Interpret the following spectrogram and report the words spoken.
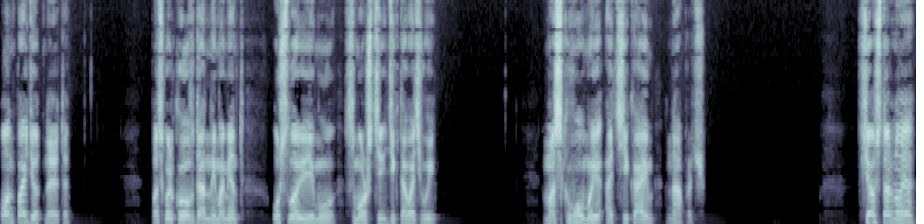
Он пойдет на это, поскольку в данный момент — Условия ему сможете диктовать вы. Москву мы отсекаем напрочь. Все остальное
